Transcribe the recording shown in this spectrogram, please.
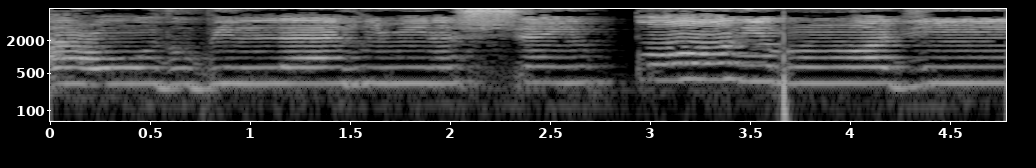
أعوذ بالله من الشيطان الرجيم.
